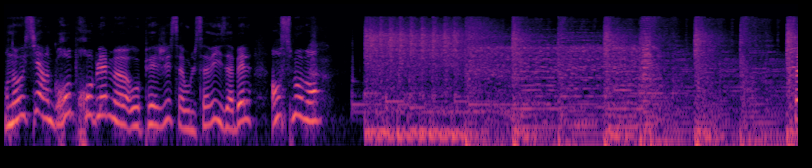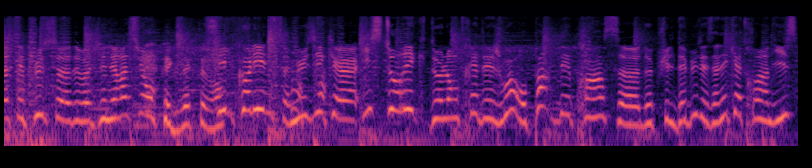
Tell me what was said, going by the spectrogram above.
on a aussi un gros problème euh, au PSG, ça vous le savez, Isabelle, en ce moment. Ça, c'est plus euh, de votre génération. Exactement. Phil Collins, musique euh, historique de l'entrée des joueurs au Parc des Princes euh, depuis le début des années 90. Et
